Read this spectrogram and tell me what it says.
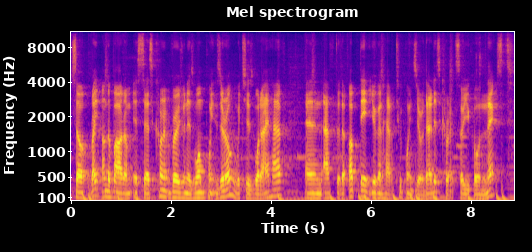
So right on the bottom, it says current version is 1.0, which is what I have. And after the update, you're gonna have 2.0. That is correct. So you go next.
